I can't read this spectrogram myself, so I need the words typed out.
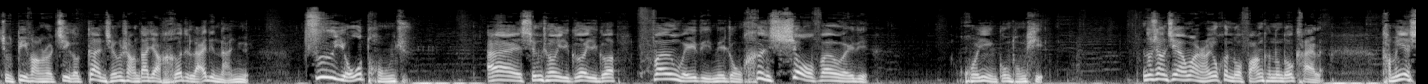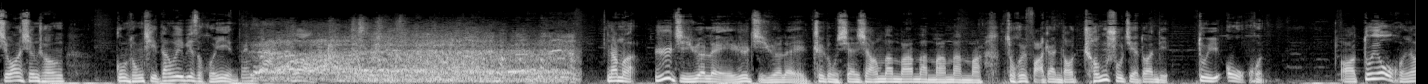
就比方说几个感情上大家合得来的男女，自由同居，哎，形成一个一个范围的那种很小范围的婚姻共同体。就像今天晚上有很多房可能都开了，他们也希望形成共同体，但未必是婚姻，是吧？那么日积月累，日积月累，这种现象慢慢、慢慢、慢慢就会发展到成熟阶段的对偶婚，啊，对偶婚要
